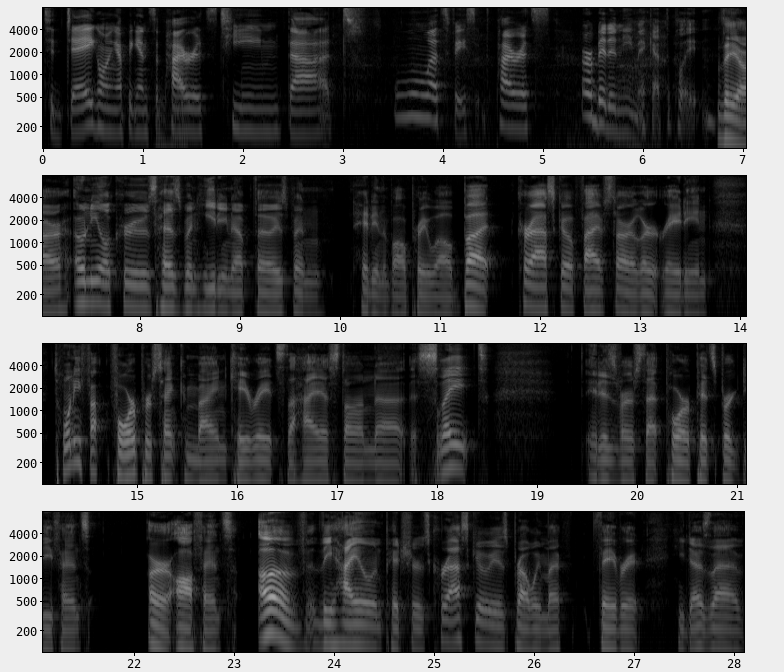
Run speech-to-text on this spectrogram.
Today, going up against a Pirates team that, let's face it, the Pirates are a bit anemic at the plate. They are. Oneil Cruz has been heating up though. He's been hitting the ball pretty well. But Carrasco five star alert rating, twenty four percent combined K rates, the highest on uh, the slate. It is versus that poor Pittsburgh defense or offense of the high owned pitchers. Carrasco is probably my favorite. He does have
